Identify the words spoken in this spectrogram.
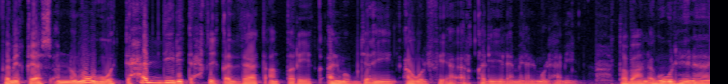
فمقياس النمو هو التحدي لتحقيق الذات عن طريق المبدعين أو الفئة القليلة من الملهمين. طبعا أقول هنا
